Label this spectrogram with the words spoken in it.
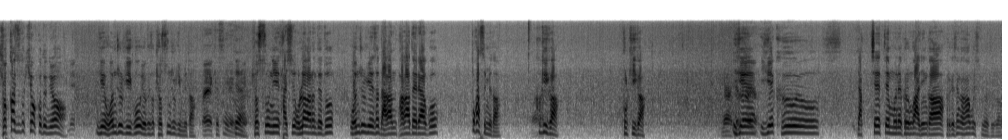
격까지도 키웠거든요. 네. 이게 원줄기고 여기서 겹순줄기입니다. 네, 교수님의. 예, 겹순이 다시 올라가는데도 원줄기에서 나간 방아대리하고 똑같습니다. 크기가, 굵기가. 야, 이게. 이게 그 약재 때문에 그런 거 아닌가 그렇게 생각하고 있습니다, 지금.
